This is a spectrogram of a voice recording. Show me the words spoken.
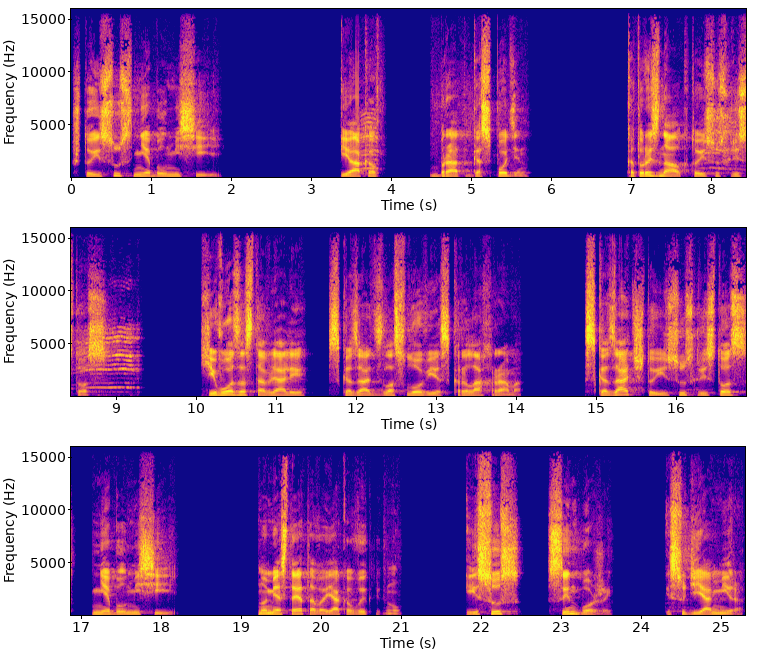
что Иисус не был Мессией. Иаков, брат Господень, который знал, кто Иисус Христос. Его заставляли сказать злословие с крыла храма, сказать, что Иисус Христос не был Мессией. Но вместо этого Яков выкрикнул, «Иисус – Сын Божий и Судья мира».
